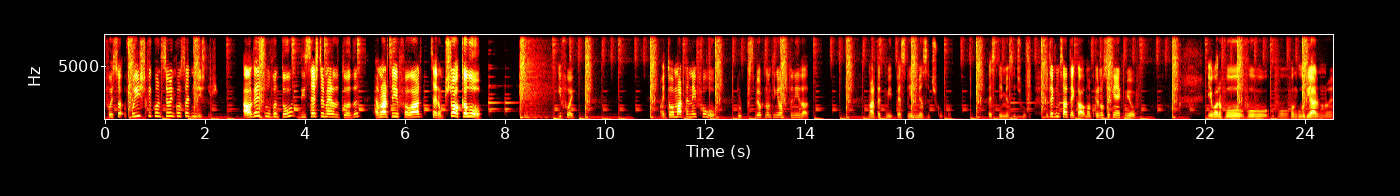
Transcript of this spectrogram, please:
Foi, só, foi isto que aconteceu em Conselho de Ministros. Alguém se levantou, disse esta merda toda, a Marta ia falar, disseram, Pistó, calou! E foi. Ou então a Marta nem falou, porque percebeu que não tinha oportunidade. Marta Temido, peço-lhe imensa desculpa. Peço-lhe imensa desculpa. Eu tenho que começar a ter calma, porque eu não sei quem é que me ouve. E agora vou, vou, vou vangloriar-me, não é?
